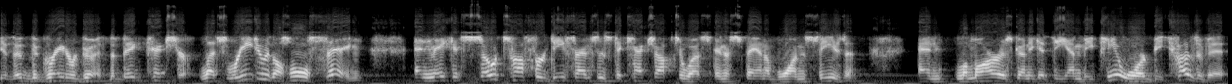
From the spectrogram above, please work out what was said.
the, the greater good, the big picture. Let's redo the whole thing and make it so tough for defenses to catch up to us in a span of one season. And Lamar is going to get the MVP award because of it.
